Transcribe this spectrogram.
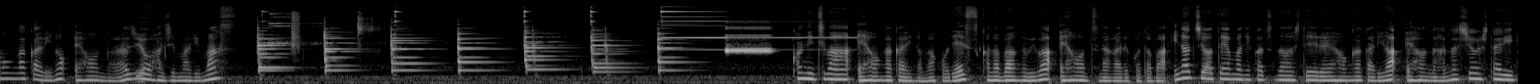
本係の絵本のラジオ始まります。こんにちは絵本係のまこです。この番組は絵本つながる言葉命をテーマに活動している絵本係が絵本の話をしたり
